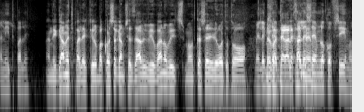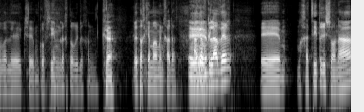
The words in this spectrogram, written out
אני אתפלא. אני גם אתפלא, כאילו בכושר גם של זהבי ויובנוביץ', מאוד קשה לי לראות אותו מילא מוותר על אחד מילא מהם. שהם לא כובשים, אבל אה, כשהם כובשים, לך תוריד אחד מהם. כן. בטח כמאמן חדש. אה, אגב, גלאזר, אה, מחצית ראשונה,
